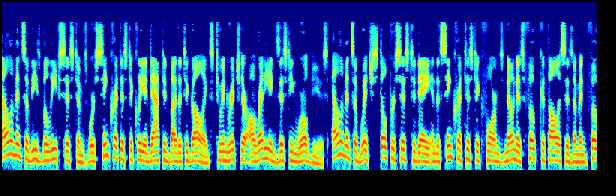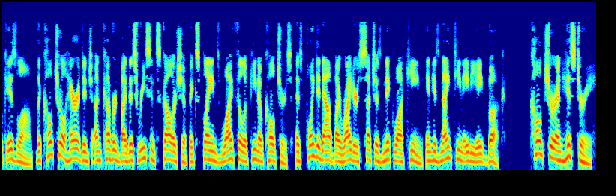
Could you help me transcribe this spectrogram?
Elements of these belief systems were syncretistically adapted by the Tagalogs to enrich their already existing worldviews, elements of which still persist today in the syncretistic forms known as folk Catholicism and folk Islam. The cultural heritage uncovered by this recent scholarship explains why Filipino cultures, as pointed out by writers such as Nick Joaquin, in his 1988 book, Culture and History,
